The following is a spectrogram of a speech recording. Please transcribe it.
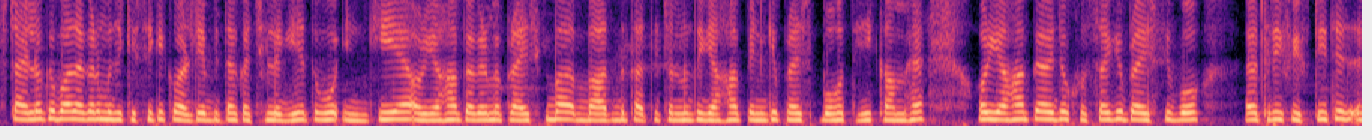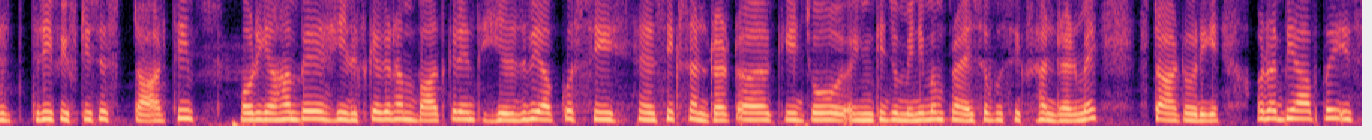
स्टाइलों के बाद अगर मुझे किसी की क्वालिटी अभी तक अच्छी लगी है तो वो इनकी है। और यहाँ पे अगर मैं प्राइस की बा, बात बताती चलूँ तो यहाँ पे इनकी प्राइस बहुत ही कम है। और यहाँ पे जो खुस्सा की प्राइस थी वो थ्री फिफ्टी थे थ्री फिफ्टी से स्टार्ट थी। और यहाँ पे हील्स की अगर हम बात करें तो हील्स भी आपको सी सिक्स हंड्रेड की जो इनकी जो मिनिमम प्राइस है वो सिक्स हंड्रेड में स्टार्ट हो रही है। और अभी आप इस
